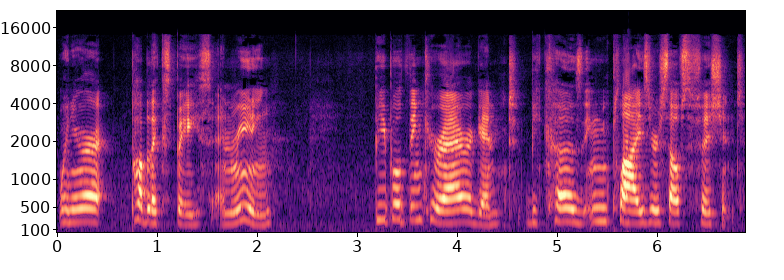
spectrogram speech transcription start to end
when you're at public space and reading, people think you're arrogant because it implies you're self-sufficient.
